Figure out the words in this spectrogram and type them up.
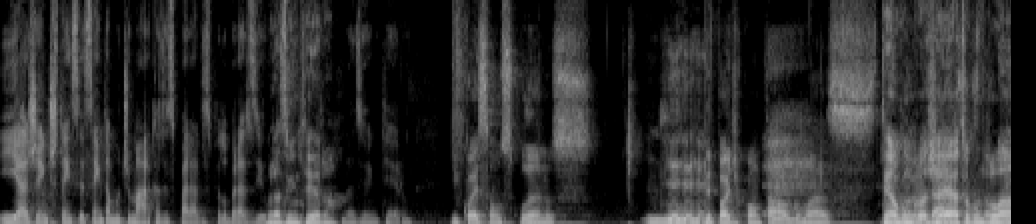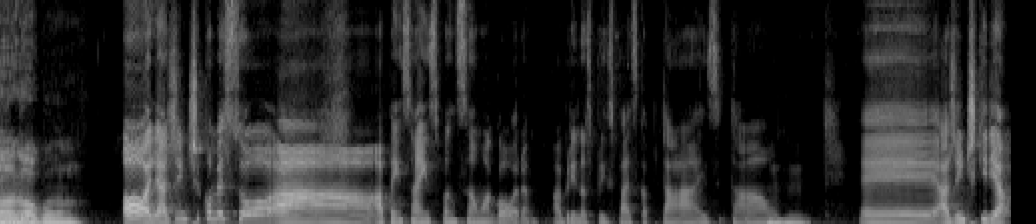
E a gente tem 60 multimarcas espalhadas pelo Brasil. Brasil inteiro. Brasil inteiro. E quais são os planos? Você pode contar algumas. Tem algum projeto, algum plano, vindo? algum. Olha, a gente começou a, a pensar em expansão agora, abrindo as principais capitais e tal. Uhum. É, a gente queria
